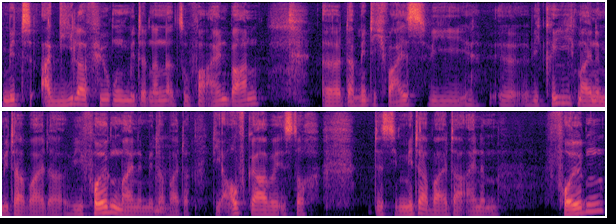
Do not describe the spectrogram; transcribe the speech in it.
mit agiler Führung miteinander zu vereinbaren. Äh, damit ich weiß, wie, äh, wie kriege ich meine Mitarbeiter, wie folgen meine Mitarbeiter. Die Aufgabe ist doch, dass die Mitarbeiter einem folgen,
